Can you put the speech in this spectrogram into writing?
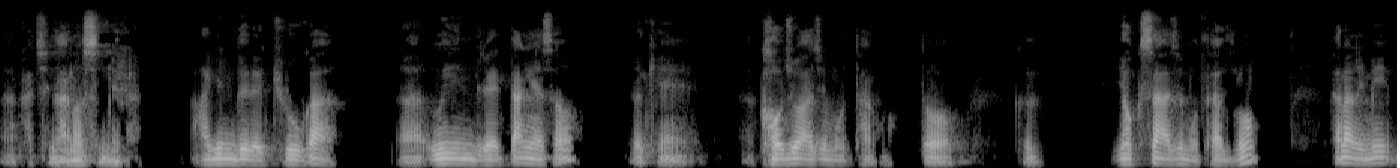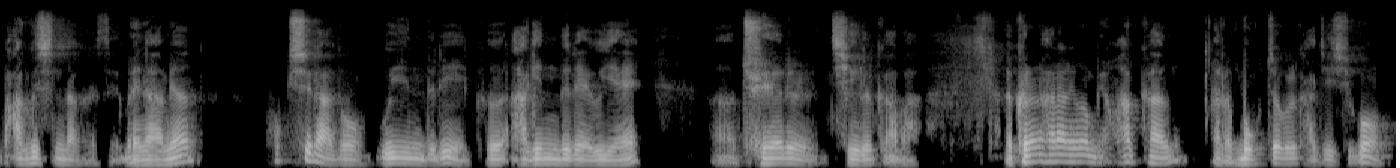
아, 같이 나눴습니다. 악인들의 아, 의인들의 땅에서 이렇게 거주하지 못하고 또 그 역사하지 못하도록 하나님이 막으신다 그랬어요. 왜냐하면 혹시라도 의인들이 그 악인들에 의해 어, 죄를 지을까봐 그런 하나님은 명확한 목적을 가지시고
